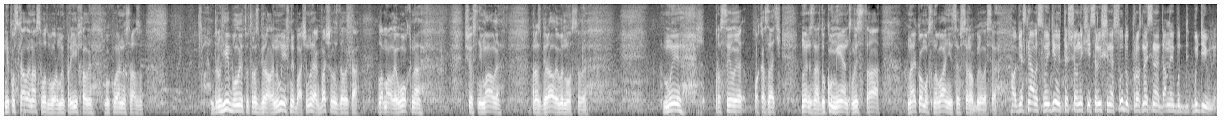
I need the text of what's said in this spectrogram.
не пускали нас во двор. Ми приїхали буквально одразу. Другі були тут, розбирали. Ну, ми їх не бачили. Ну, як бачили здалека. Ламали окна, все знімали, розбирали, виносили. Ми просили показати, ну я не знаю, документ, листа, на якому основанні це все робилося. Об'ясняли свої дії, те, що у них є рішення суду про знесення даної будівлі.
